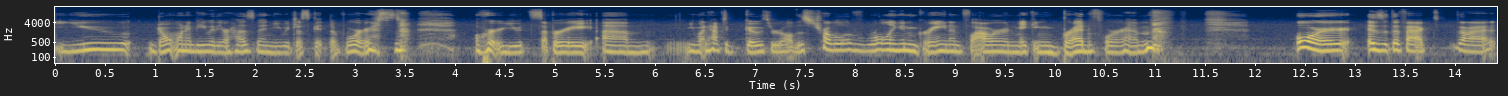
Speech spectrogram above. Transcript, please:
you don't want to be with your husband, you would just get divorced or you would separate. Um, you wouldn't have to go through all this trouble of rolling in grain and flour and making bread for him. or is it the fact that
